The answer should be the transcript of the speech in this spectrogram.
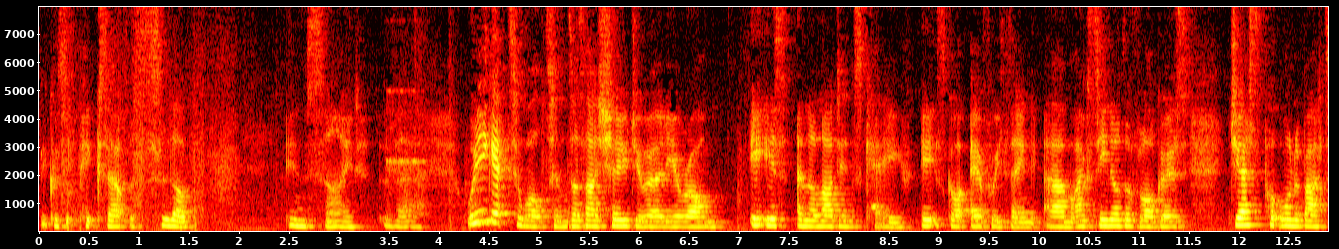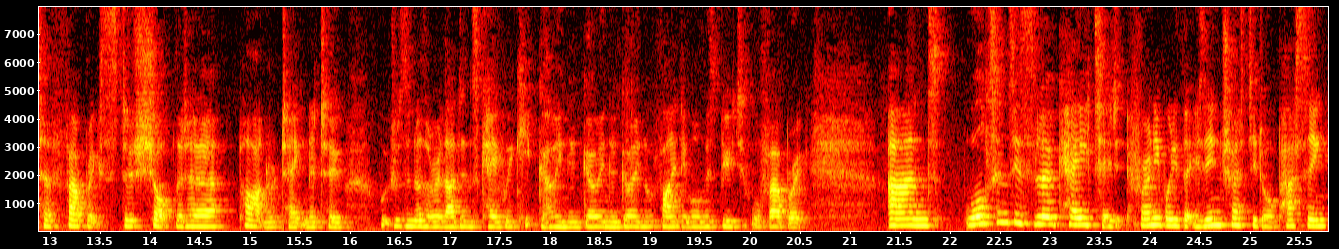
because it picks out the slub inside there. When you get to Walton's, as I showed you earlier on, it is an Aladdin's cave. It's got everything. Um, I've seen other vloggers. Jess put one about a fabric shop that her partner had taken her to, which was another Aladdin's cave. We keep going and going and going and finding all this beautiful fabric. And Walton's is located, for anybody that is interested or passing,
